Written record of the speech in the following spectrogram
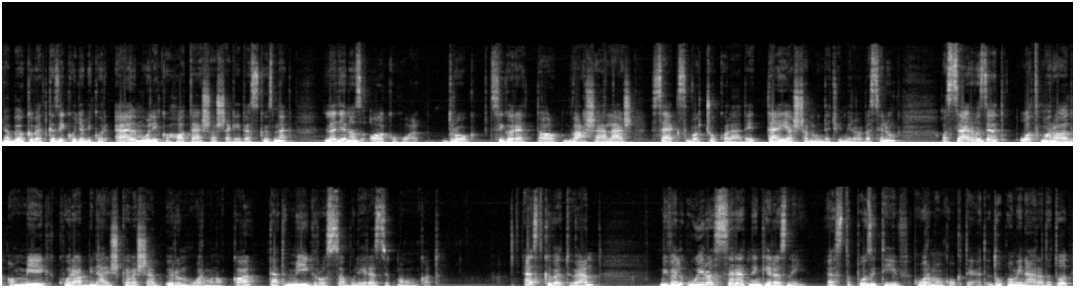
Ebből következik, hogy amikor elmúlik a hatása a segédeszköznek, legyen az alkohol, drog, cigaretta, vásárlás, szex vagy csokoládé, teljesen mindegy, hogy miről beszélünk, a szervezet ott marad a még korábbinál is kevesebb örömhormonokkal, tehát még rosszabbul érezzük magunkat. Ezt követően, mivel újra szeretnénk érezni ezt a pozitív hormonkoktélt, dopamináradatot,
